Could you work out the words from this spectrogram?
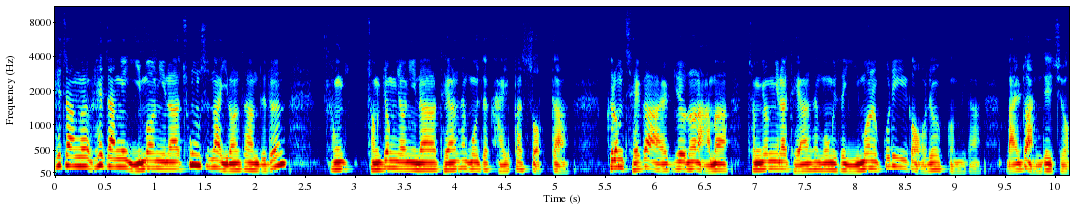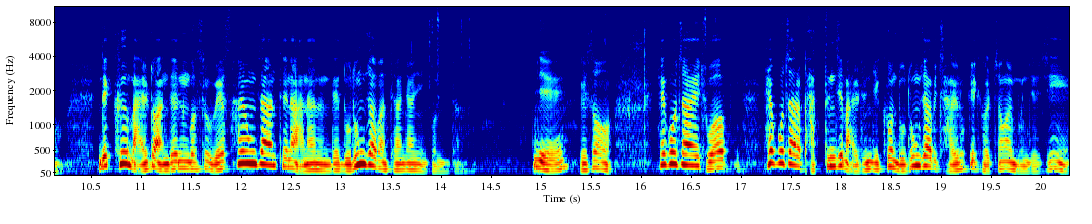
회장은 회장의 임원이나 총수나 이런 사람들은 경, 정경련이나 대한상공에서 가입할 수 없다. 그럼 제가 알기로는 아마 정경련이나 대한상공에서 임원을 꾸리기가 어려울 겁니다. 말도 안 되죠. 근데 그 말도 안 되는 것을 왜 사용자한테는 안 하는데 노동조합한테 하냐는 이겁니다. 예. 그래서 해고자의 조합, 해고자를 받든지 말든지 그건 노동조합이 자유롭게 결정할 문제지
